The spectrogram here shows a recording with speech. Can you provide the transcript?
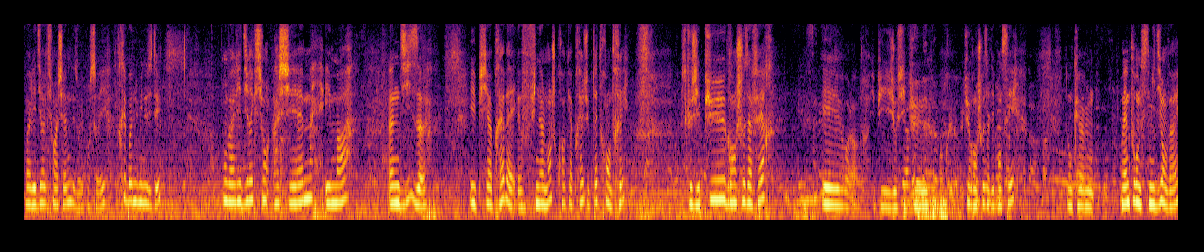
On va aller direction HM, désolé pour le soleil. Très bonne luminosité. On va aller direction HM, Emma, Undies. Et puis après, bah, finalement, je crois qu'après, je vais peut-être rentrer. Parce que j'ai plus grand chose à faire. Et voilà. Et puis j'ai aussi plus, plus grand chose à dépenser. Donc, euh, même pour ce midi, en vrai,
